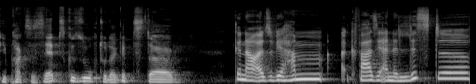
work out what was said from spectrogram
die Praxis selbst gesucht oder gibt es da Genau, also wir haben quasi eine Liste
